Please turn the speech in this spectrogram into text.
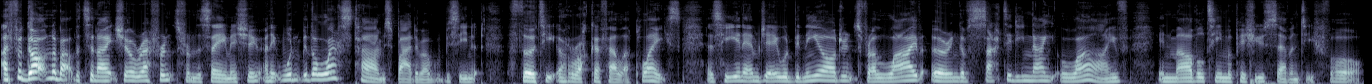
I'd forgotten about the Tonight Show reference from the same issue, and it wouldn't be the last time Spider Man would be seen at 30 Rockefeller Place, as he and MJ would be in the audience for a live airing of Saturday Night Live in Marvel Team Up issue 74.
